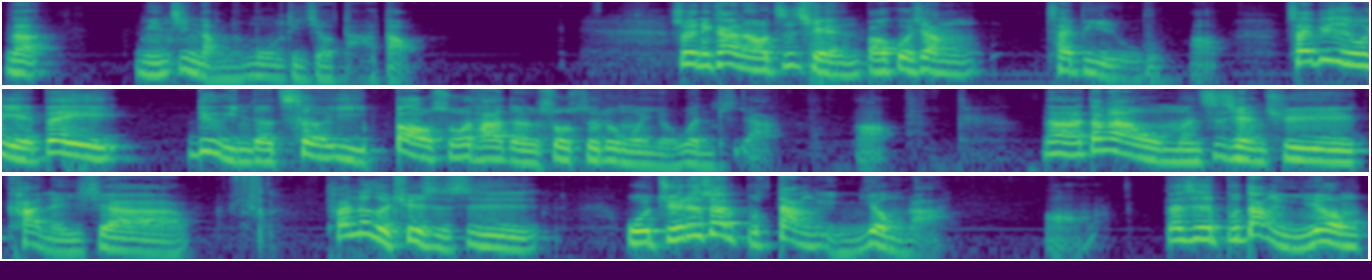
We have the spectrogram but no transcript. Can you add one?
那民进党的目的就达到。所以你看哦，之前包括像蔡壁如啊，蔡壁如也被绿营的侧翼爆说他的硕士论文有问题啊啊。那当然，我们之前去看了一下，他那个确实是我觉得算不当引用啦啊，但是不当引用，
